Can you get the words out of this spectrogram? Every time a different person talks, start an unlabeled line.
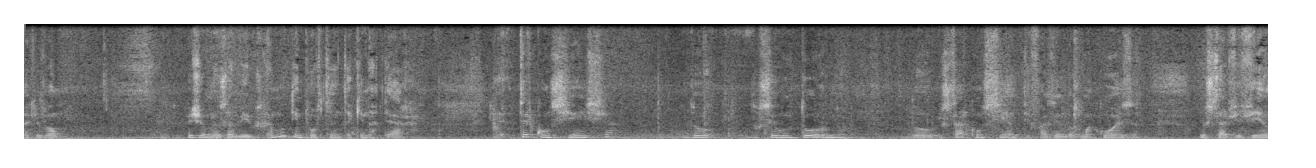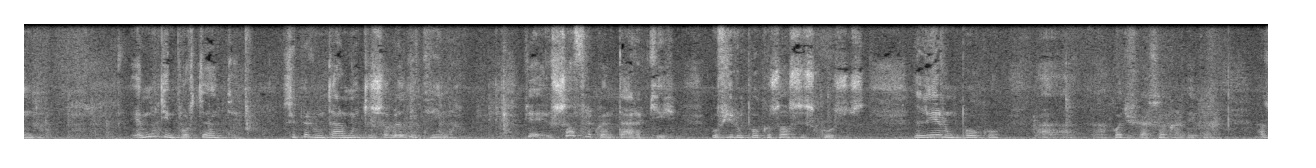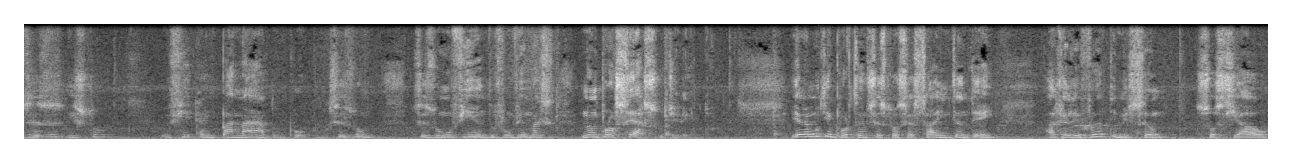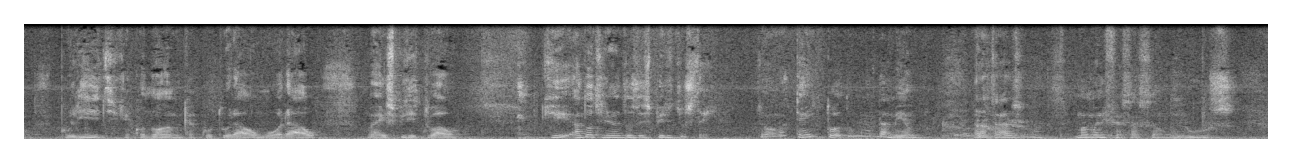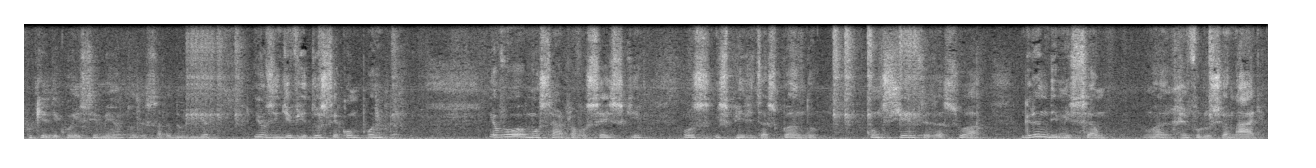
Como é que vão? Vejam, meus amigos, é muito importante aqui na Terra é, ter consciência do, do seu entorno, do estar consciente fazendo alguma coisa, do estar vivendo. É muito importante se perguntar muito sobre a doutrina. Porque só frequentar aqui, ouvir um pouco os nossos cursos, ler um pouco a, a codificação kardeciana, às vezes isto fica empanado um pouco. Vocês vão, vocês vão ouvindo, vão ouvindo, mas não processam direito. E era muito importante vocês processarem e entenderem a relevante missão social, política, econômica, cultural, moral, é, espiritual que a doutrina dos espíritos tem. Então ela tem todo um andamento, ela traz uma, uma manifestação de luz, porque de conhecimento, de sabedoria, e os indivíduos se compõem bem. Eu vou mostrar para vocês que os espíritas, quando conscientes da sua grande missão é, revolucionária,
